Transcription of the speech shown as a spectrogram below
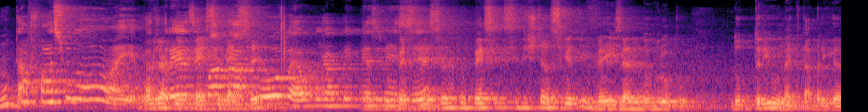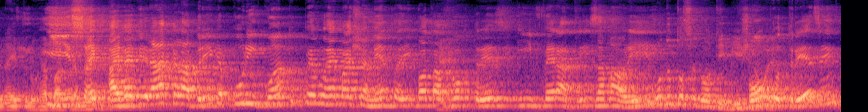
Não tá fácil não, aí tá 13 Botafogo, é o Jacuipense vencer. O Jacuipense se distancia de vez ali do grupo do trio, né, que está brigando aí pelo rebaixamento. Isso, aí, aí, vai virar aquela briga, por enquanto, pelo rebaixamento aí, Botafogo é. 13 e Imperatriz Amauri. Quando o torcedor otimista... Bom pro 13, hein?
